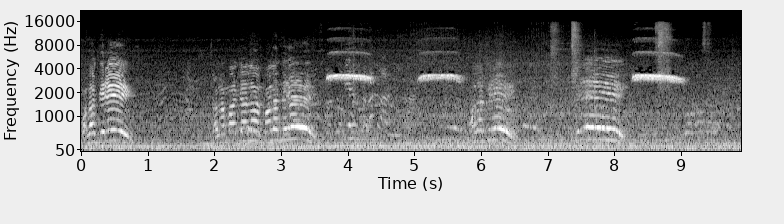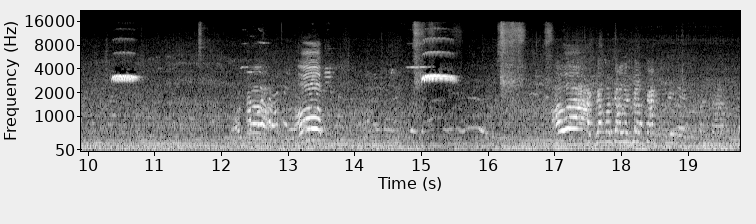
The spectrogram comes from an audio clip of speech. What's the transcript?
Malam kiri. Salam jalan. Malam kiri. Malam kiri. Kiri. Up. Awas, jangan jalan-jalan kaki.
